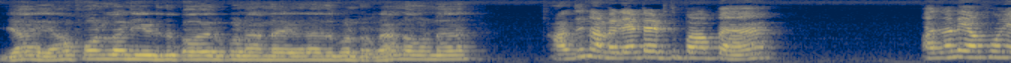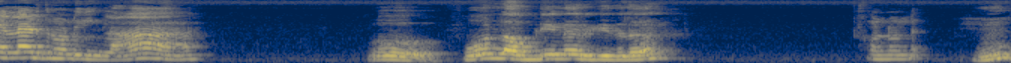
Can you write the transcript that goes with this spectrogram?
ஏன் என் ஃபோன்லாம் நீ எடுத்து பார்க்குறப்ப நான் என்ன எதனா இது பண்ணுறேன்னா நான் ஒன்று அது நான் விளையாட்டா எடுத்து பார்ப்பேன் அதனால என் ஃபோன் எல்லாம் எடுத்து நோண்டுவீங்களா ஓ ஃபோனில் அப்படி என்ன இருக்கு இதில்? ஒன்றும் இல்லை. ம்?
